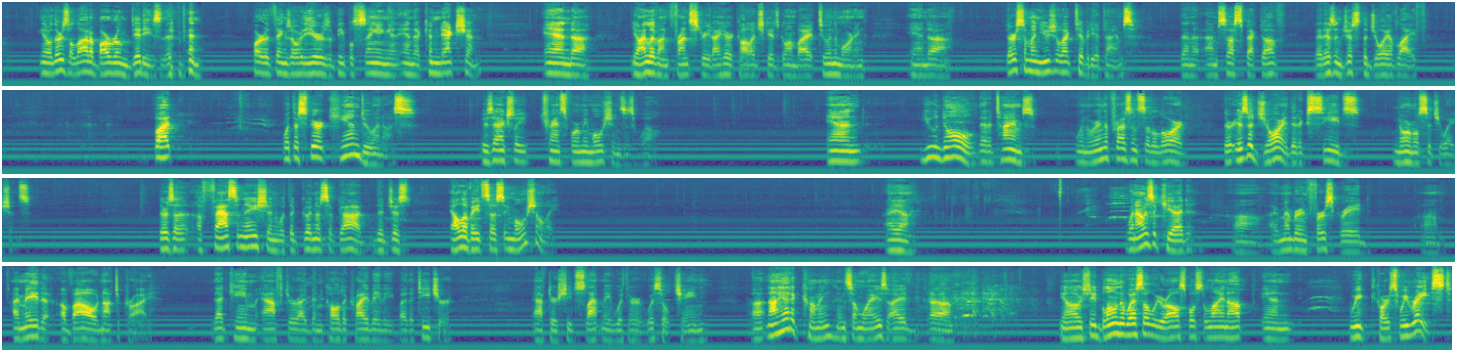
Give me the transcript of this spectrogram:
you know, there's a lot of barroom ditties that have been part of things over the years of people singing and, and the connection. And, uh, you know, I live on Front Street. I hear college kids going by at 2 in the morning. And uh, there's some unusual activity at times that I'm suspect of that isn't just the joy of life. But what the Spirit can do in us is actually transform emotions as well. And you know that at times when we're in the presence of the Lord, there is a joy that exceeds normal situations. There's a, a fascination with the goodness of God that just elevates us emotionally. I, uh, when I was a kid, uh, I remember in first grade, um, I made a, a, vow not to cry. That came after I'd been called a crybaby by the teacher after she'd slapped me with her whistle chain. Uh, now, I had it coming in some ways. I uh, you know, she'd blown the whistle. We were all supposed to line up, and we, of course, we raced.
